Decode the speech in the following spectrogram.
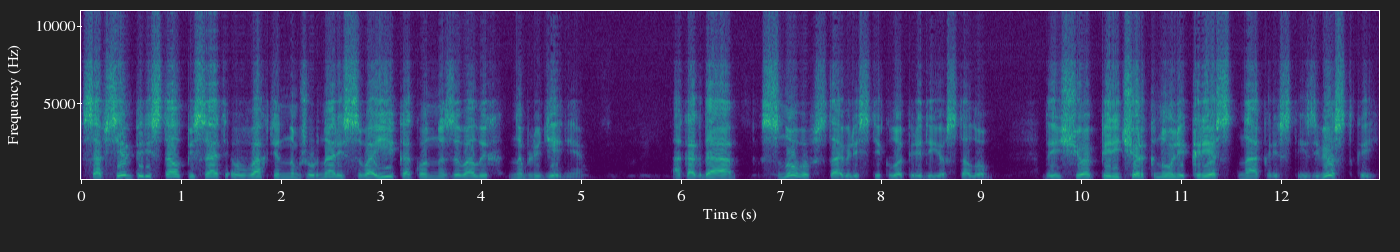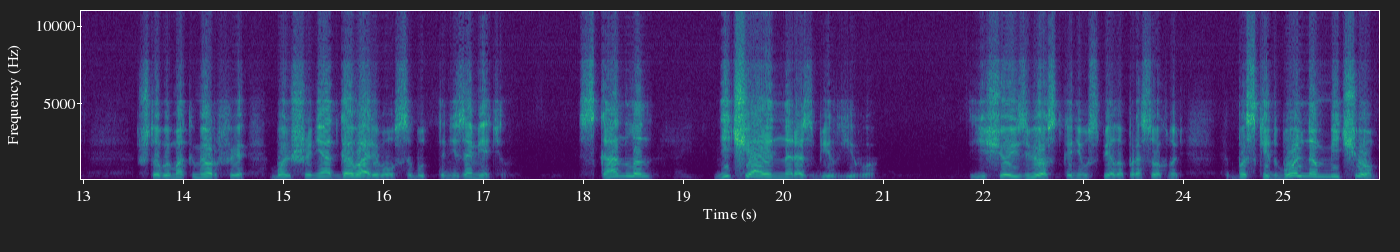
совсем перестал писать в вахтенном журнале свои, как он называл их, наблюдения. А когда снова вставили стекло перед ее столом, да еще перечеркнули крест-накрест и звездкой, чтобы МакМёрфи больше не отговаривался, будто не заметил. Сканлон нечаянно разбил его. Еще и звездка не успела просохнуть. Баскетбольным мячом.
